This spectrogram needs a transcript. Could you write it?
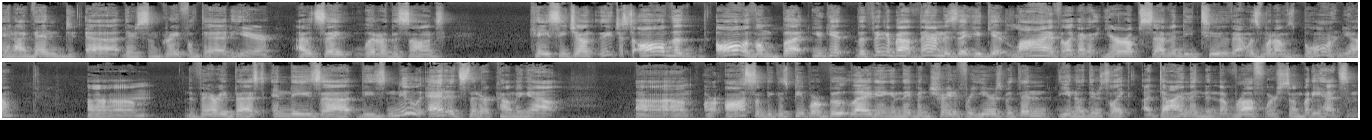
and I've been. Uh, there's some Grateful Dead here. I would say, what are the songs? Casey Jones, just all the all of them. But you get the thing about them is that you get live. Like I got Europe '72. That was when I was born, yo. Um, the very best, and these uh, these new edits that are coming out um, are awesome because people are bootlegging and they've been traded for years. But then you know there's like a diamond in the rough where somebody had some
